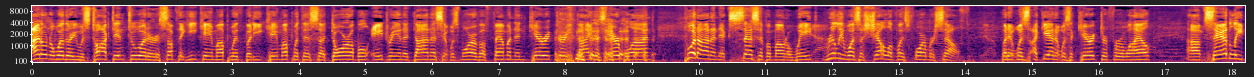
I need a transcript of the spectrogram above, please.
I don't know whether he was talked into it or something he came up with, but he came up with this adorable Adrian Adonis. It was more of a feminine character. He dyed his hair blonde, put on an excessive amount of weight, really was a shell of his former self. But it was, again, it was a character for a while. Um, sadly,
